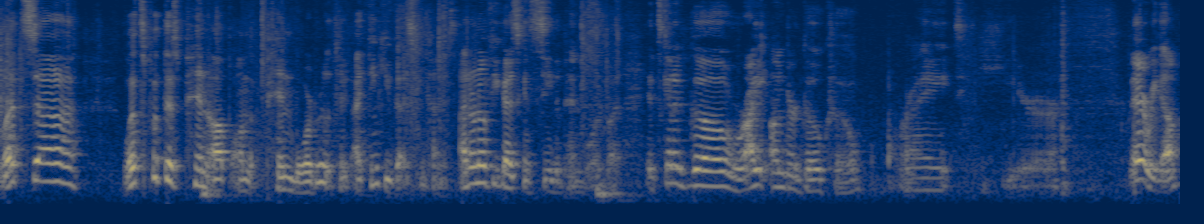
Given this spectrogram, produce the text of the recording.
let's uh, Let's put this pin up on the pin board really quick. I think you guys can kind of... I don't know if you guys can see the pin board, but it's going to go right under Goku. Right here. There we go.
